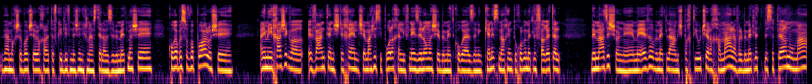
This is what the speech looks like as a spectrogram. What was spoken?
והמחשבות שהיו לך על התפקיד לפני שנכנסת אליו, זה באמת מה שקורה בסוף בפועל, או ש... אני מניחה שכבר הבנתן שתיכן שמה שסיפרו לכן לפני זה לא מה שבאמת קורה, אז אני כן אשמח אם תוכלו באמת לפרט על במה זה שונה, מעבר באמת למשפחתיות של החמ"ל, אבל באמת לספר לנו מה,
